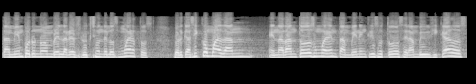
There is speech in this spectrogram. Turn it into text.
también por un hombre la resurrección de los muertos. Porque así como Adán en Adán todos mueren, también en Cristo todos serán vivificados,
